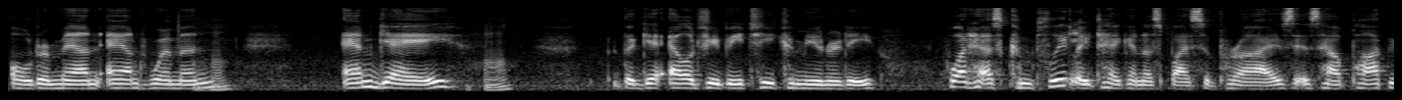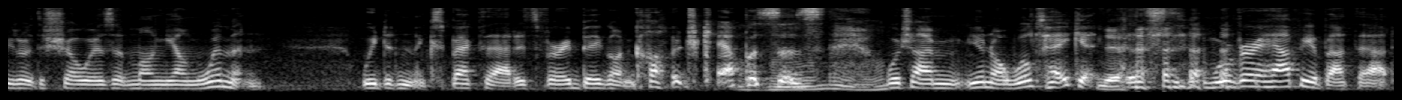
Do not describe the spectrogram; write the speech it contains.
older men and women, mm-hmm. and gay, mm-hmm. the gay LGBT community. What has completely taken us by surprise is how popular the show is among young women we didn't expect that. It's very big on college campuses, mm-hmm. which I'm, you know, we'll take it. Yeah. we're very happy about that.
